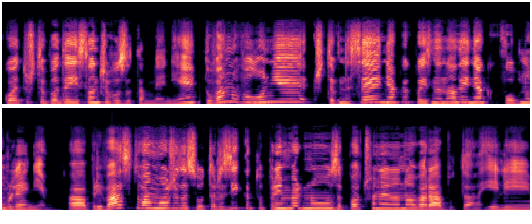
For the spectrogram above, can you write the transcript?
което ще бъде и слънчево затъмнение. Това новолуние ще внесе някаква изненада и някакво обновление. А, при вас това може да се отрази като примерно започване на нова работа или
